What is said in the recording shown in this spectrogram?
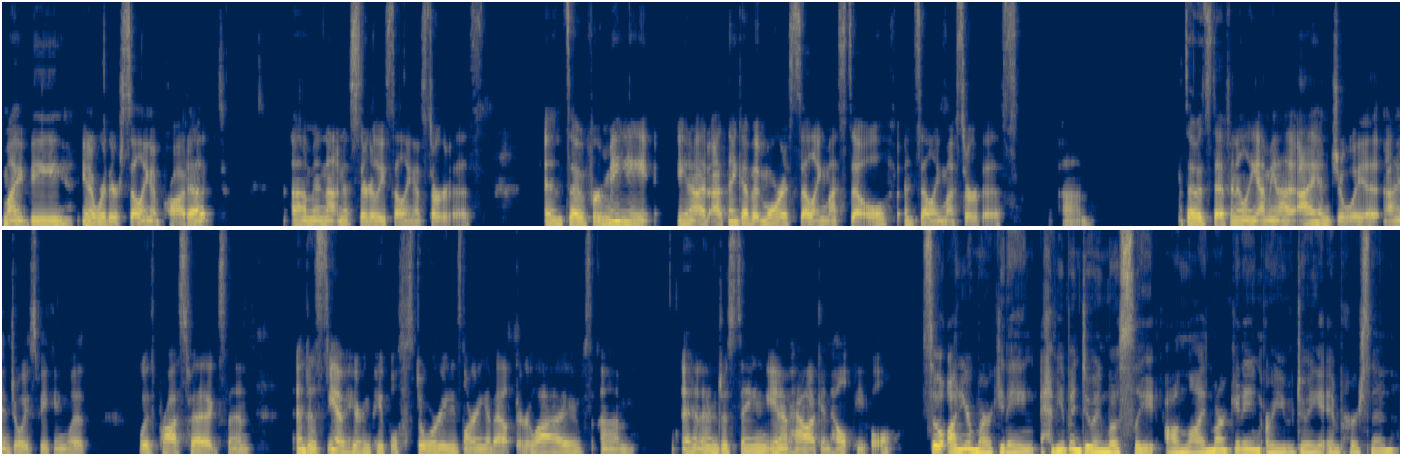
might be you know where they're selling a product um, and not necessarily selling a service. And so for me, you know, I, I think of it more as selling myself and selling my service. Um, so it's definitely, I mean, I, I, enjoy it. I enjoy speaking with with prospects and and just you know hearing people's stories, learning about their lives, um, and, and just seeing you know how I can help people. So on your marketing, have you been doing mostly online marketing, or are you doing it in person?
